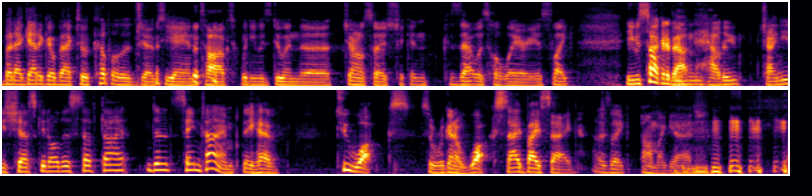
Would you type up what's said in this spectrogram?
but I got to go back to a couple of the jokes Yan talked when he was doing the General Tso's chicken because that was hilarious. Like he was talking about mm-hmm. how do Chinese chefs get all this stuff done, done at the same time? They have two woks, so we're gonna walk side by side. I was like, oh my gosh,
